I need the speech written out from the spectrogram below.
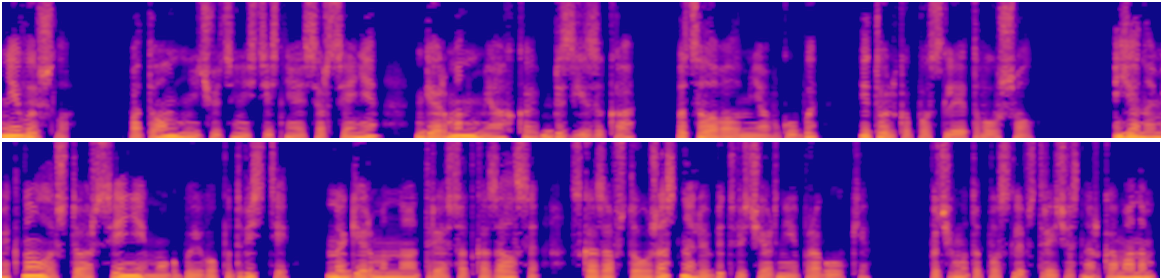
Не вышло. Потом, ничуть не стесняясь Арсения, Герман мягко, без языка, поцеловал меня в губы и только после этого ушел. Я намекнула, что Арсений мог бы его подвести, но Герман наотрез отказался, сказав, что ужасно любит вечерние прогулки. Почему-то после встречи с наркоманом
